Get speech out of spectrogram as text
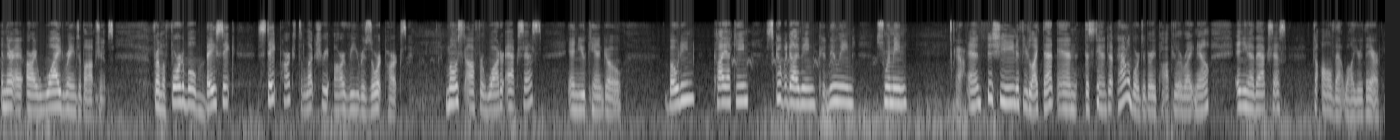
And there are a wide range of options from affordable, basic state parks to luxury RV resort parks. Most offer water access, and you can go boating, kayaking, scuba diving, canoeing, swimming, yeah. and fishing if you like that. And the stand up paddle boards are very popular right now, and you have access to all of that while you're there.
